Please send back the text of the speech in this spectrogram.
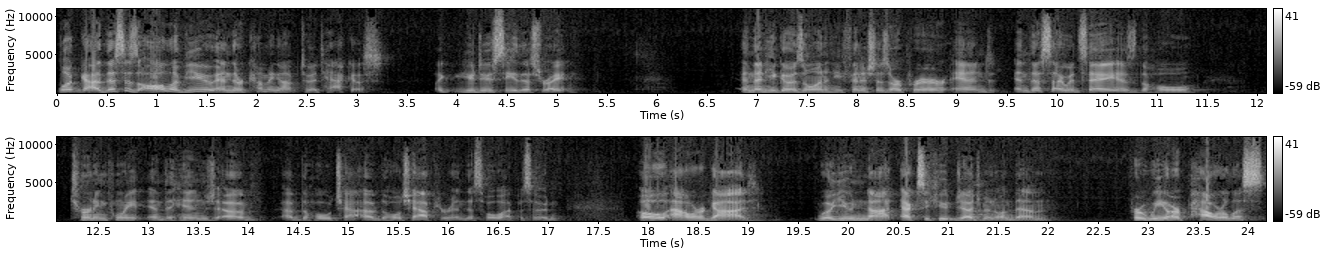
look, God, this is all of you, and they're coming up to attack us. Like, you do see this, right? And then he goes on and he finishes our prayer. And, and this, I would say, is the whole turning point and the hinge of, of, the, whole cha- of the whole chapter and this whole episode. O our God, will you not execute judgment on them? For we are powerless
